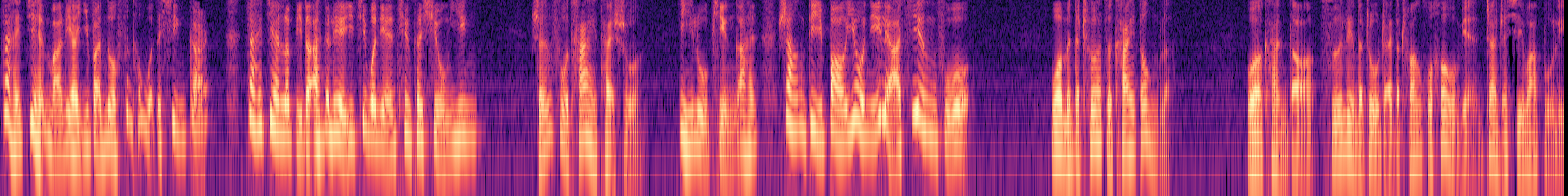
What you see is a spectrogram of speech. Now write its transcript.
再见，玛利亚·伊凡诺夫娜，我的心肝儿！再见了，彼得·安德烈以及我年轻的雄鹰。神父太太说：“一路平安，上帝保佑你俩幸福。”我们的车子开动了，我看到司令的住宅的窗户后面站着席瓦卜林。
